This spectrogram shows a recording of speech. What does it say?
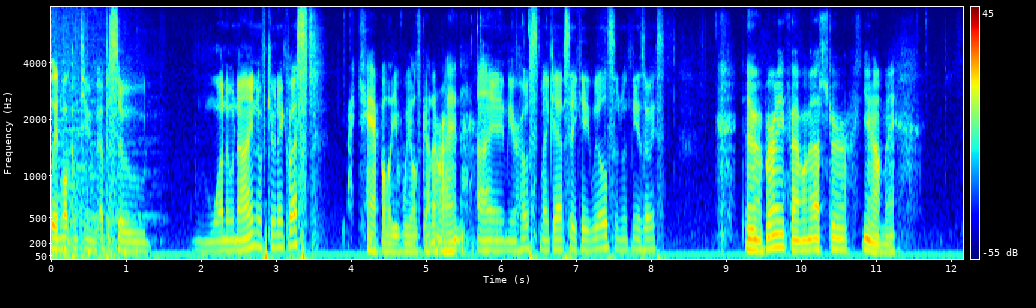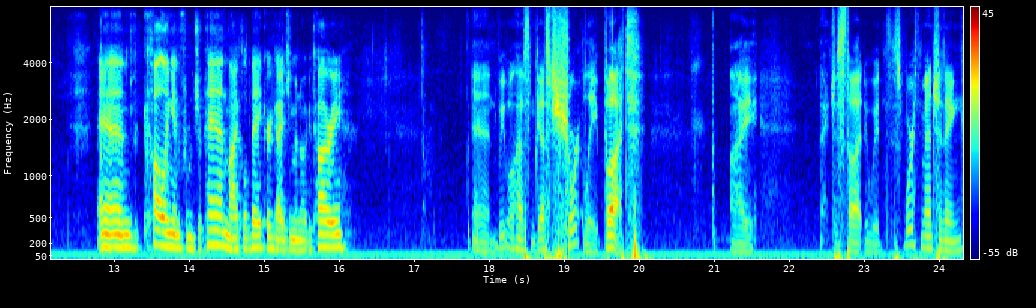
Hello and welcome to episode 109 of Q&A Quest. I can't believe Wheels got it right. I am your host, Mike Apps, aka Wheels, and with me as always. David Bernie, Family Master, you know me. And calling in from Japan, Michael Baker, Gaijin Monogatari. And we will have some guests shortly, but I I just thought it was worth mentioning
